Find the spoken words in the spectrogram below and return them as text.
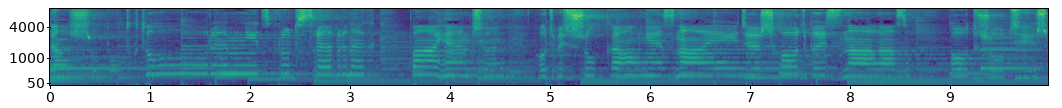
daszczu, pod którym nic prócz srebrnych pajęczyn. Choćbyś szukał, nie znajdziesz, choćbyś znalazł, odrzucisz.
